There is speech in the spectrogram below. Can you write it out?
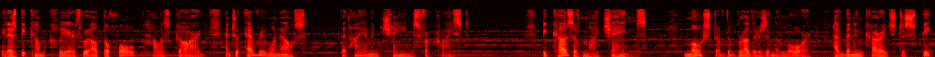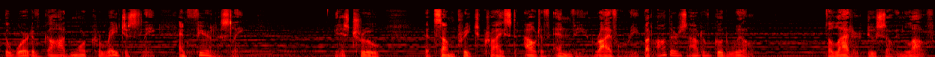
it has become clear throughout the whole palace guard and to everyone else that I am in chains for Christ. Because of my chains, most of the brothers in the Lord have been encouraged to speak the word of God more courageously and fearlessly. It is true that some preach Christ out of envy and rivalry, but others out of goodwill. The latter do so in love,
